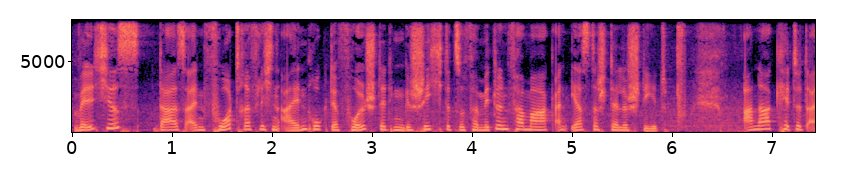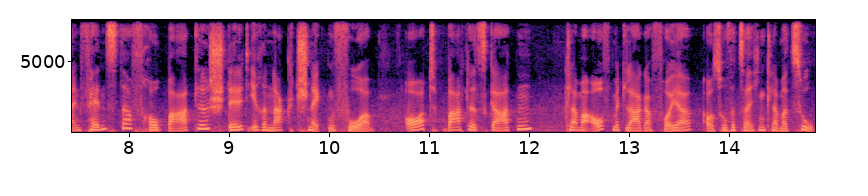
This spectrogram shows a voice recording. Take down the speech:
welches, da es einen vortrefflichen Eindruck der vollständigen Geschichte zu vermitteln vermag, an erster Stelle steht. Anna kittet ein Fenster, Frau Bartel stellt ihre Nacktschnecken vor. Ort Bartels Garten, Klammer auf, mit Lagerfeuer, Ausrufezeichen, Klammer zu.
